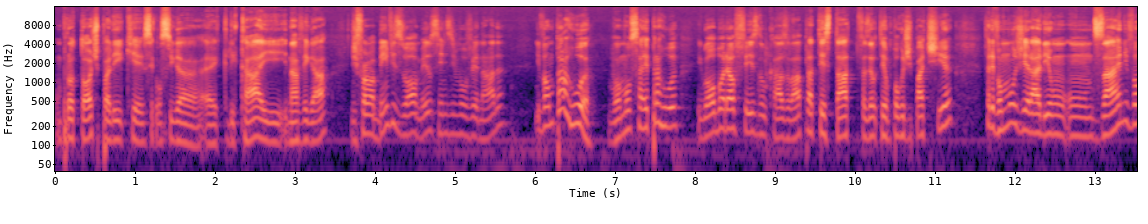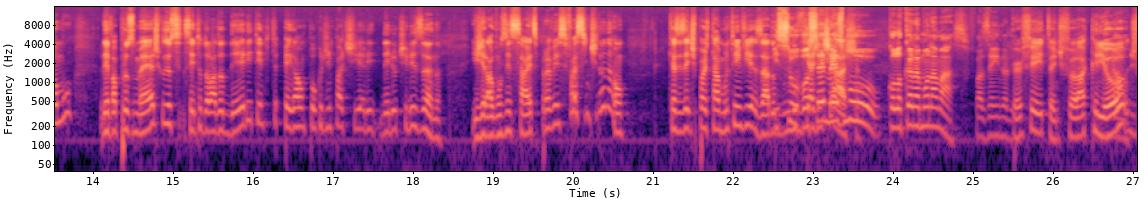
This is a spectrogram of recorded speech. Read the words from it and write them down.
um protótipo ali que você consiga é, clicar e, e, navegar de forma bem visual mesmo, sem desenvolver nada. E vamos pra rua, vamos sair pra rua. Igual o Borel fez no caso lá, para testar, fazer ter um pouco de empatia. Falei, vamos gerar ali um, um design, vamos levar para os médicos, eu sento do lado dele e tento pegar um pouco de empatia ali, dele utilizando. E gerar alguns insights para ver se faz sentido ou não que às vezes a gente pode estar muito enviesado Isso, você mesmo acha. colocando a mão na massa, fazendo ali. Perfeito. A gente foi lá, criou de,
